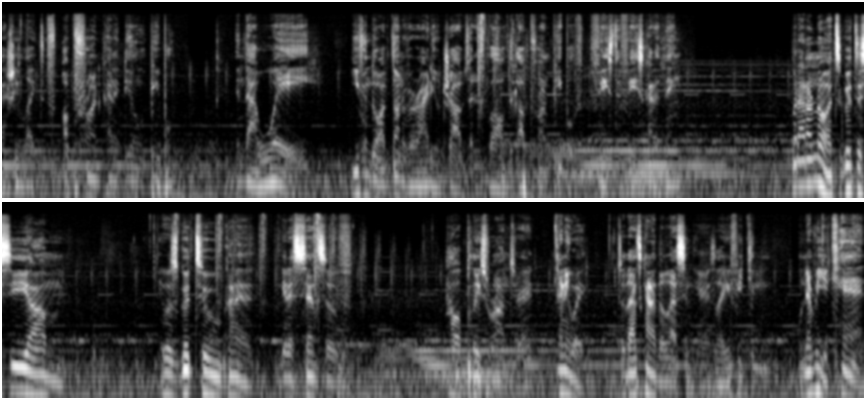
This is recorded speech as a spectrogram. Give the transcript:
actually liked upfront kind of dealing with people in that way. Even though I've done a variety of jobs that involve the upfront people face to face kind of thing but I don't know. It's good to see. Um, it was good to kind of get a sense of how a place runs, right? Anyway, so that's kind of the lesson here. It's like if you can, whenever you can,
